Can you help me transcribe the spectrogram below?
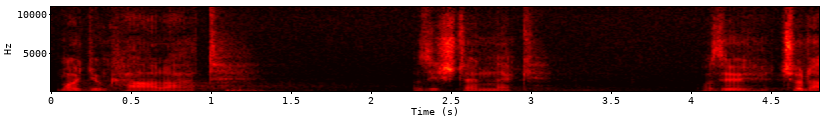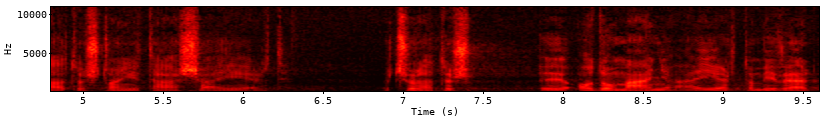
Mondjunk hálát az Istennek az ő csodálatos tanításáért, a csodálatos adományáért, amivel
